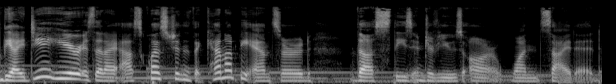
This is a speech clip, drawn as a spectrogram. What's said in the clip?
the idea here is that I ask questions that cannot be answered, thus, these interviews are one sided.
